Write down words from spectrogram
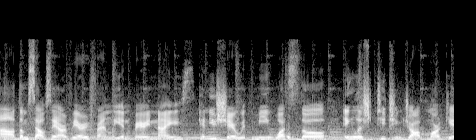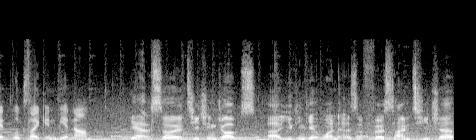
uh, themselves, they are very friendly and very nice. Can you share with me what's the English teaching job market looks like in Vietnam? Yeah, so teaching jobs, uh, you can get one as a first time teacher.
